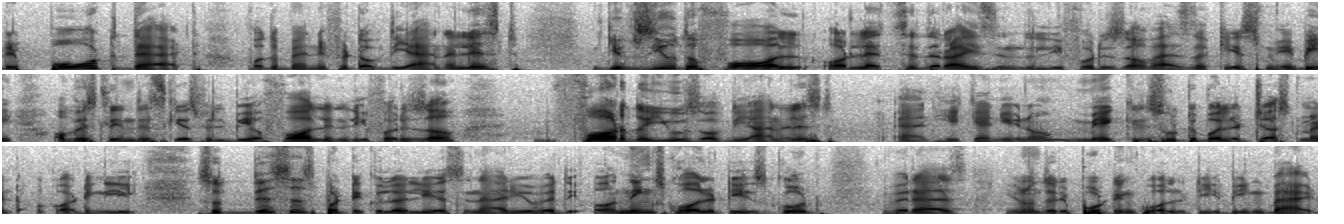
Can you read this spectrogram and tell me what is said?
report that for the benefit of the analyst gives you the fall or let's say the rise in the LIFO reserve as the case may be obviously in this case will be a fall in LIFO reserve for the use of the analyst and he can you know make a suitable adjustment accordingly. So this is particularly a scenario where the earnings quality is good whereas you know the reporting quality being bad.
